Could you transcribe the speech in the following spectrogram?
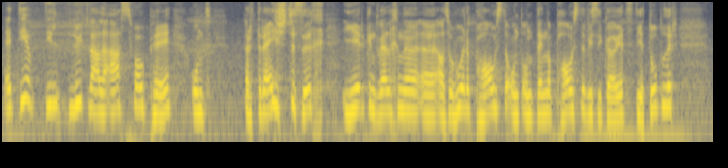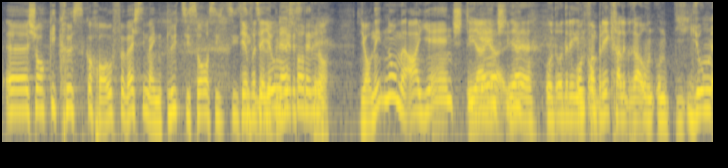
Äh, die, die Leute wählen SVP und erdreisten sich in irgendwelchen, äh, also hure posten und, und dann noch posten, wie sie gehen jetzt die Doubler äh, Schokoküsse kaufen. Weißt du, ich meine, die Leute sind so, sie, sie, die sie zelebrieren es dann noch. Ja, nicht nur, an jenste, Ja, ja, jenste ja, Leute. ja. Und, oder in Und- der Fabrik und, und, und die junge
